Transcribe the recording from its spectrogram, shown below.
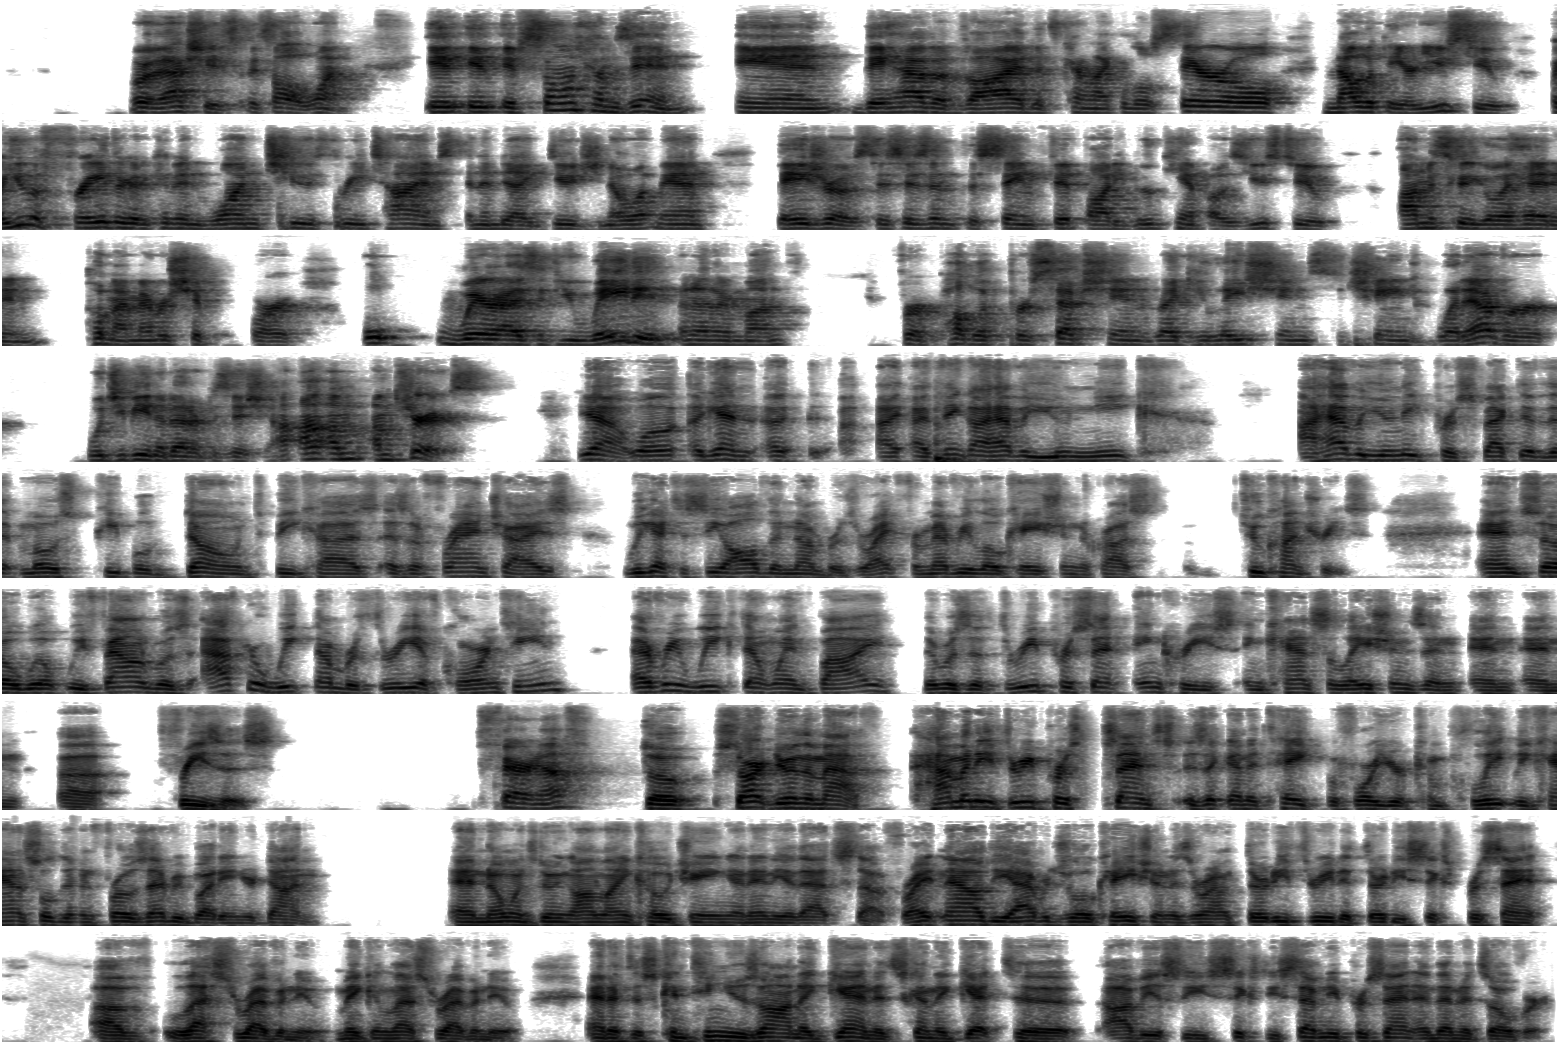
or actually it's, it's all one. If, if, someone comes in and they have a vibe that's kind of like a little sterile, not what they are used to, are you afraid they're going to come in one, two, three times and then be like, dude, you know what, man? Bedros, this isn't the same fit body boot camp I was used to. I'm just going to go ahead and put my membership or whereas if you waited another month for public perception regulations to change whatever would you be in a better position I, I'm, I'm curious Yeah, well, again, uh, I, I think I have a unique, I have a unique perspective that most people don't because as a franchise, we get to see all the numbers, right, from every location across two countries. And so what we found was after week number three of quarantine, every week that went by, there was a 3% increase in cancellations and, and, and uh, freezes. Fair enough. So start doing the math. How many 3% is it going to take before you're completely canceled and froze everybody and you're done? And no one's doing online coaching and any of that stuff. Right now, the average location is around 33 to 36% of less revenue, making less revenue. And if this continues on again, it's going to get to obviously 60, 70%, and then it's over.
